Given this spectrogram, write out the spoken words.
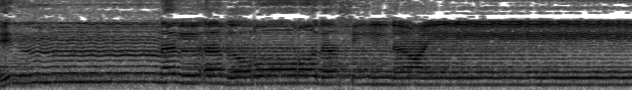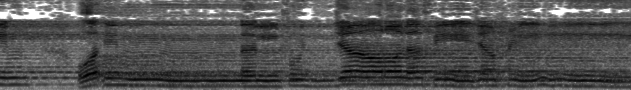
إن الأبرار لفي نعيم. وإن الفجار لفي جحيم.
